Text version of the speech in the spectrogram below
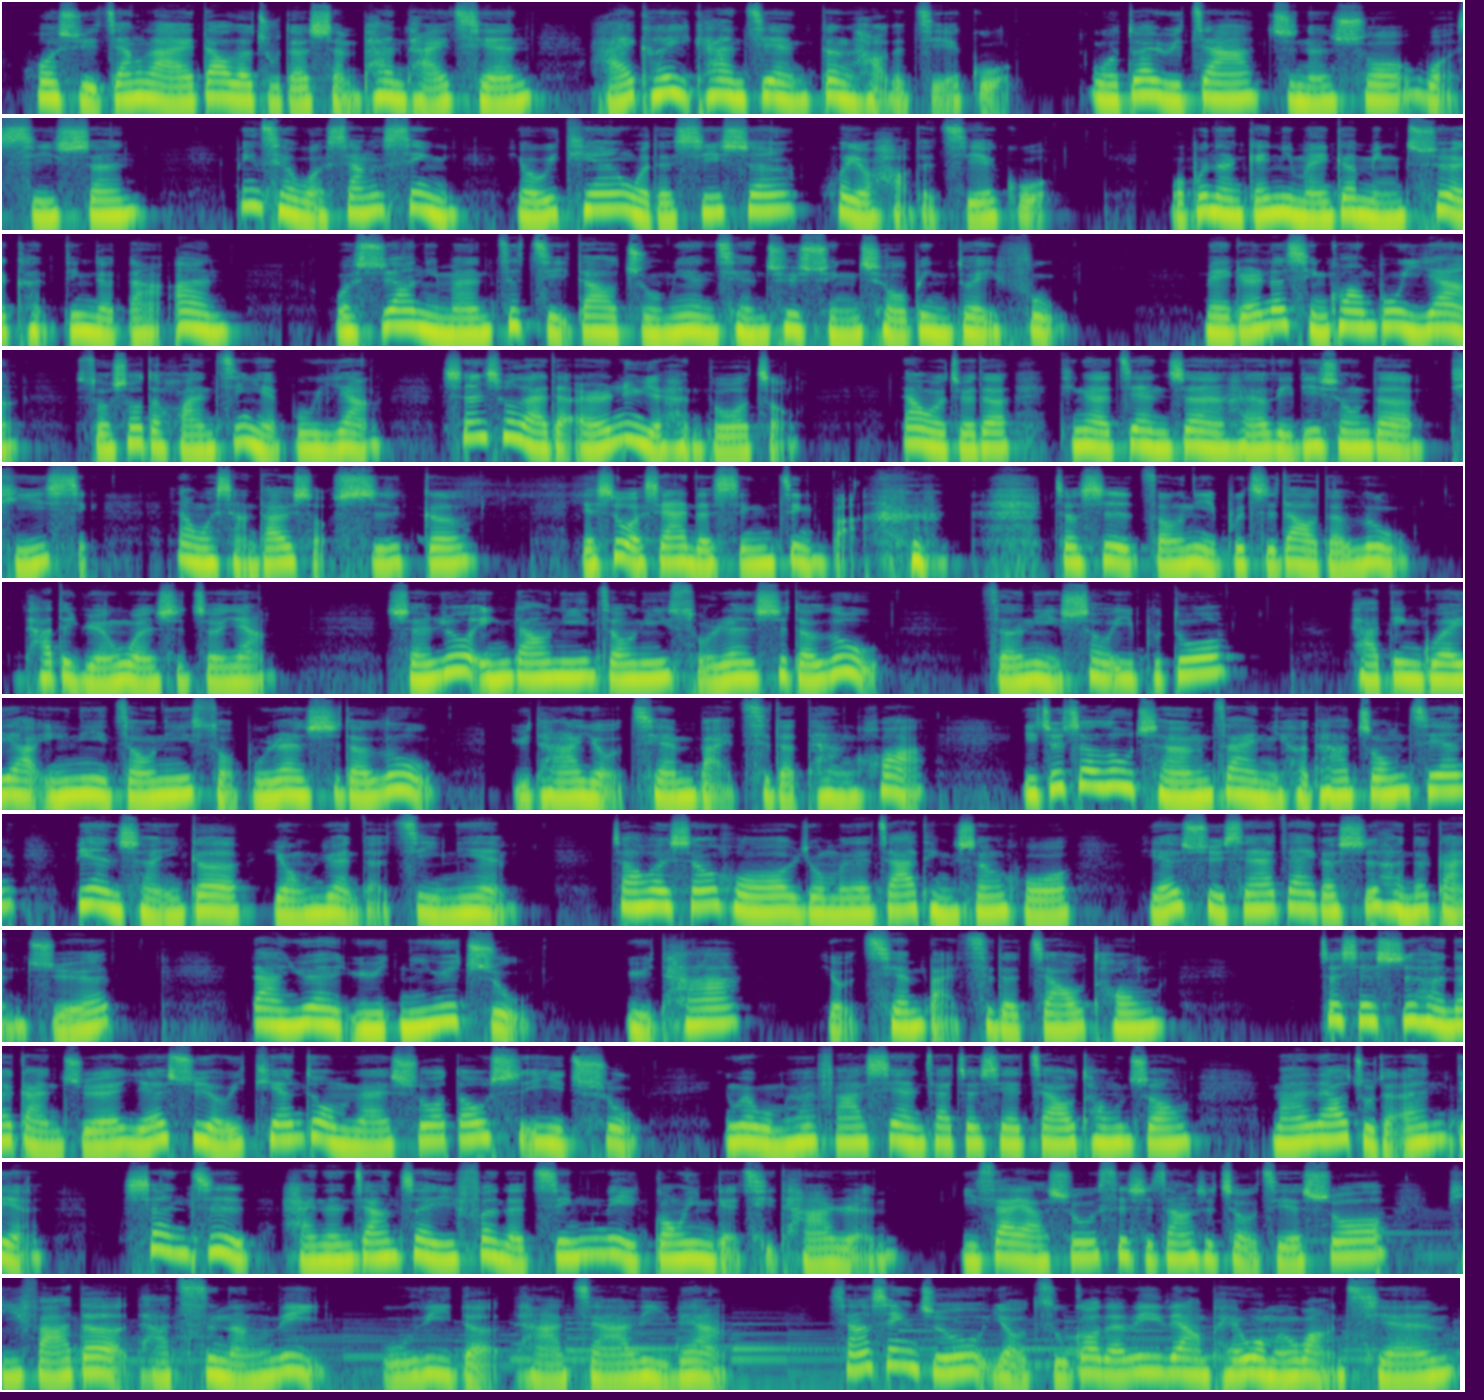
或许将来到了主的审判台前。”还可以看见更好的结果。我对于家只能说我牺牲，并且我相信有一天我的牺牲会有好的结果。我不能给你们一个明确肯定的答案，我需要你们自己到主面前去寻求并对付。每个人的情况不一样，所受的环境也不一样，生出来的儿女也很多种。但我觉得听了见证，还有李弟兄的提醒，让我想到一首诗歌。也是我现在的心境吧，就是走你不知道的路。它的原文是这样：神若引导你走你所认识的路，则你受益不多；他定规要引你走你所不认识的路，与他有千百次的谈话，以致这路程在你和他中间变成一个永远的纪念。教会生活与我们的家庭生活，也许现在在一个失衡的感觉，但愿与你与主。与他有千百次的交通，这些失衡的感觉，也许有一天对我们来说都是益处，因为我们会发现，在这些交通中，满了主的恩典，甚至还能将这一份的经历供应给其他人。以赛亚书四十章十九节说：“疲乏的他赐能力，无力的他加力量。”相信主有足够的力量陪我们往前，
